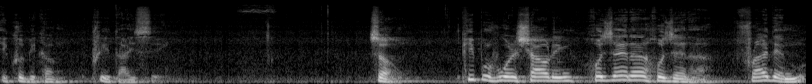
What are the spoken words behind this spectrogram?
it could become pretty dicey. So, people who were shouting, Hosanna, Hosanna, Friday,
